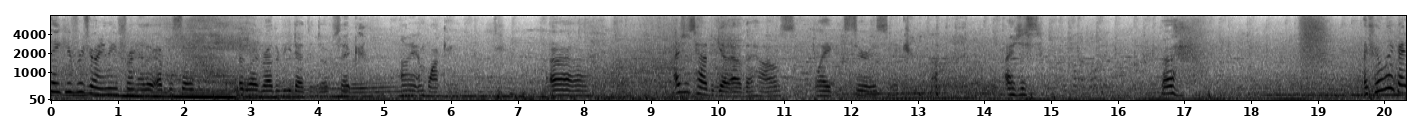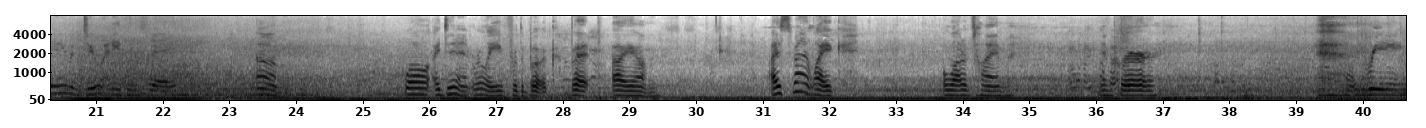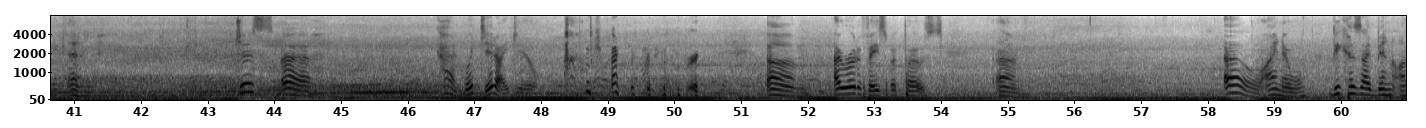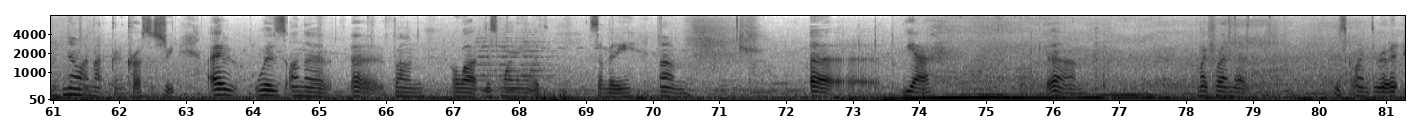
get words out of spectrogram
Thank you for joining me for another episode of I'd Rather Be Dead Than Dope Sick. I am walking. Uh, I just had to get out of the house. Like, seriously. I just. Uh, I feel like I didn't even do anything today. Um, well, I didn't really for the book, but I, um, I spent like a lot of time in prayer, and reading, and just, uh, God, what did I do? I'm trying to remember. Um, I wrote a Facebook post. Um, oh, I know because I've been on. No, I'm not going to cross the street. I was on the uh, phone a lot this morning with somebody. Um, uh, yeah. Um, my friend that is going through it.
